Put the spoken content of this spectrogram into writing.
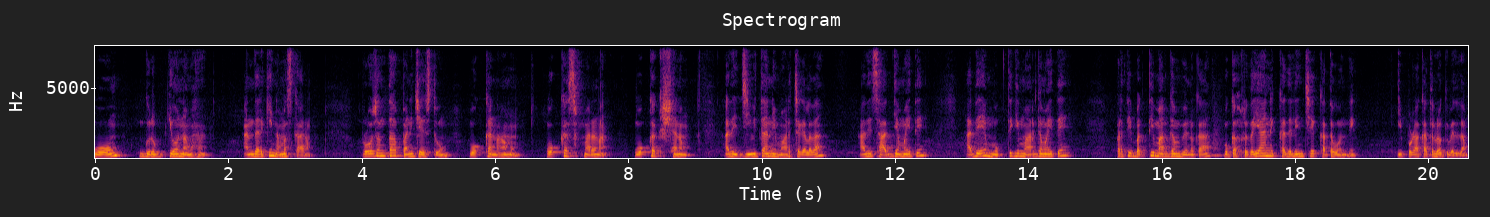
ఓం గురుభ్యో నమ. అందరికీ నమస్కారం. రోజంతా పని చేస్తూ ఒక్క నామం ఒక్క స్మరణ ఒక్క క్షణం అది జీవితాన్ని మార్చగలదా? అది సాధ్యమైతే? అదే ముక్తికి మార్గమైతే? ప్రతి భక్తి మార్గం వెనుక ఒక హృదయాన్ని కదిలించే కథ ఉంది. ఇప్పుడు ఆ కథలోకి వెళ్దాం.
